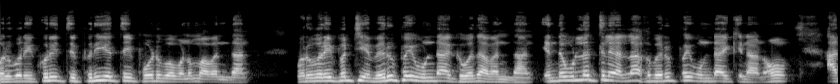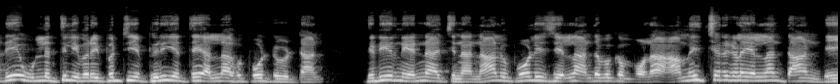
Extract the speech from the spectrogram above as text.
ஒருவரை குறித்து பிரியத்தை போடுபவனும் அவன்தான். ஒருவரை பற்றிய வெறுப்பை உண்டாக்குவது அவன்தான். எந்த உள்ளத்திலே அல்லாஹ் வெறுப்பை உண்டாக்கினானோ அதே உள்ளத்தில் இவரை பற்றிய பிரியத்தை அல்லாஹ் போட்டு விட்டான் திடீர்னு என்ன ஆச்சுன்னா நாலு போலீஸ் எல்லாம் அந்த பக்கம் போனா அமைச்சர்களை எல்லாம் தாண்டி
